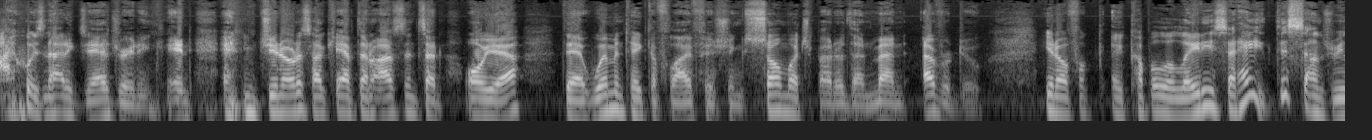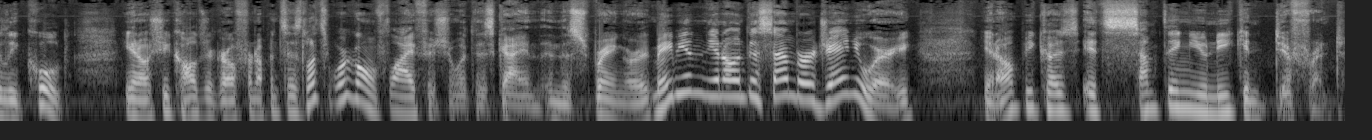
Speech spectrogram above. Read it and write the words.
I was not exaggerating. And, and did you notice how Captain Austin said, oh, yeah, that women take to fly fishing so much better than men ever do. You know, if a, a couple of ladies said, hey, this sounds really cool, you know, she calls her girlfriend up and says, let's, we're going fly fishing with this guy in, in the spring or maybe in, you know, in December or January, you know, because it's something unique and different.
